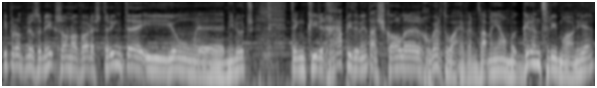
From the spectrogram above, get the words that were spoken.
E pronto, meus amigos, são 9 horas 31 eh, minutos. Tenho que ir rapidamente à escola Roberto Ivans. Amanhã uma grande cerimónia.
